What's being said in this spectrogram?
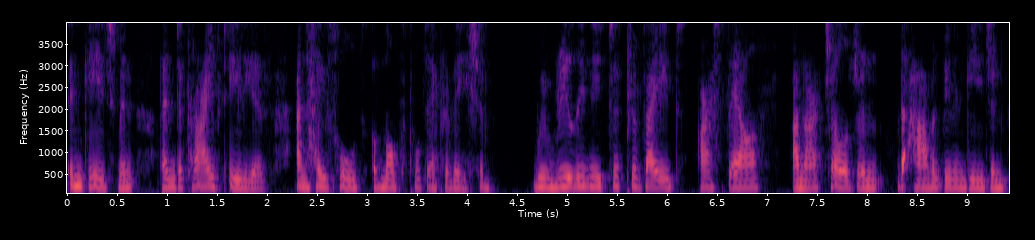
engagement in deprived areas and households of multiple deprivation. We really need to provide ourselves and our children that haven't been engaging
